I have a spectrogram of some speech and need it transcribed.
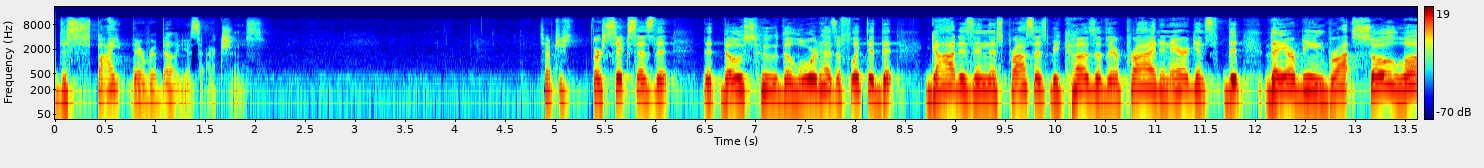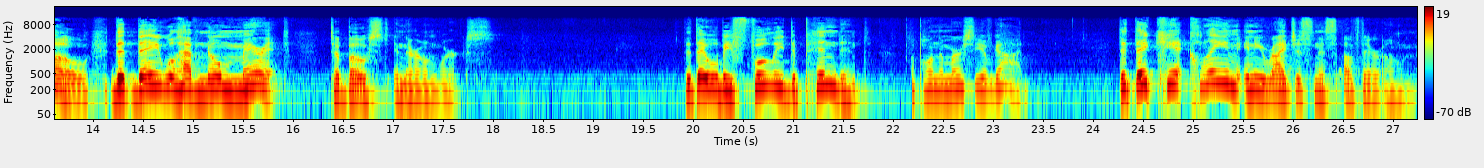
despite their rebellious actions. Chapter verse 6 says that, that those who the Lord has afflicted, that God is in this process because of their pride and arrogance, that they are being brought so low that they will have no merit to boast in their own works. That they will be fully dependent upon the mercy of God. That they can't claim any righteousness of their own,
